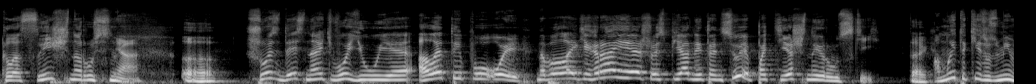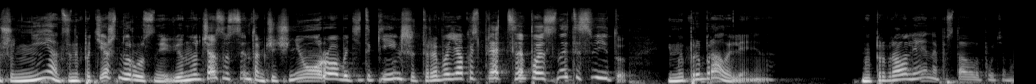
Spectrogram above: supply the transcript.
класична русня. Ага. Щось десь навіть воює, але, типу, ой, на балалайки грає, щось п'яний танцює, потішний русський. Так. А ми такі розуміємо, що ні, це не потішний русний. Він одночасно з цим там Чечню робить і таке інше. Треба якось, блядь, це пояснити світу. І ми прибрали Леніна. Ми прибрали Леніна і поставили Путіна.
